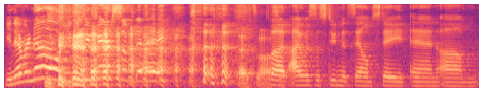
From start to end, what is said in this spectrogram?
you never know, you could be mayor someday. That's awesome. But I was a student at Salem State and um,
